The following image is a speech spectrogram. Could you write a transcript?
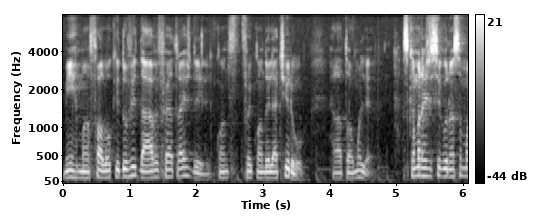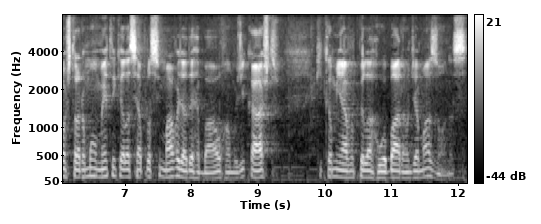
Minha irmã falou que duvidava e foi atrás dele. Quando, foi quando ele atirou, relatou a mulher. As câmeras de segurança mostraram o momento em que ela se aproximava de Aderbal Ramos de Castro, que caminhava pela rua Barão de Amazonas.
